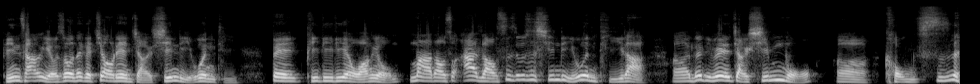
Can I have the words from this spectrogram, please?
平常有时候那个教练讲心理问题，被 PDD 的网友骂到说啊，老师都是心理问题啦，啊，那里面也讲心魔。啊，恐思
